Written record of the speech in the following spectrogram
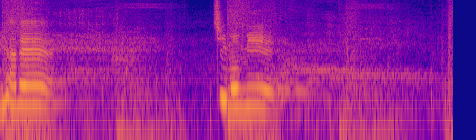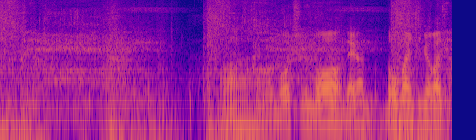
미안해 지몸미 와, 이거 뭐 지금 뭐 내가 너무 많이 죽여가지고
